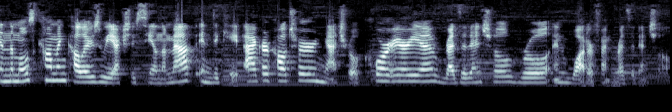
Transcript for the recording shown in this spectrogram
and the most common colors we actually see on the map indicate agriculture, natural core area, residential, rural, and waterfront residential.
